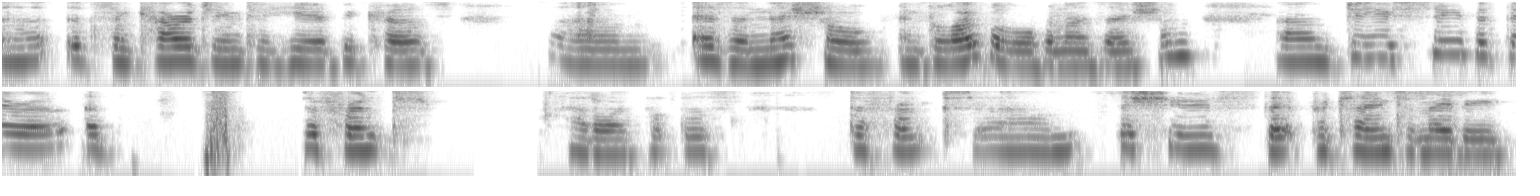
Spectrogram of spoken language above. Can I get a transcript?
uh, it's encouraging to hear because um, as a national and global organization, um, do you see that there are a different, how do I put this, different um, issues that pertain to maybe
